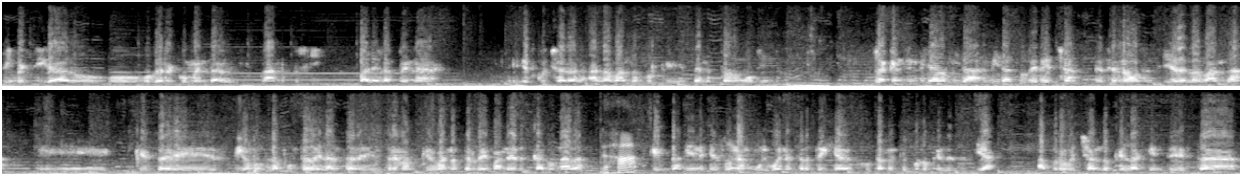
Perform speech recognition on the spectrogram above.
de investigar o, o, o, de recomendar, bueno, pues sí, vale la pena escuchar a, a, la banda porque se han estado moviendo. La canción se llama Mira, Mira a tu derecha, es el nuevo sencillo de la banda, eh, que es, eh, digamos, la punta de lanza de temas que van a hacer de manera escalonada, Ajá. que también es una muy buena estrategia, justamente por lo que les decía, aprovechando que la gente está,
